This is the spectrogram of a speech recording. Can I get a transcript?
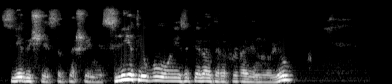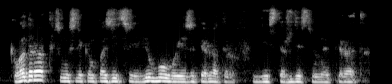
следующее соотношение. След любого из операторов равен нулю. Квадрат, в смысле композиции любого из операторов, есть тождественный оператор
